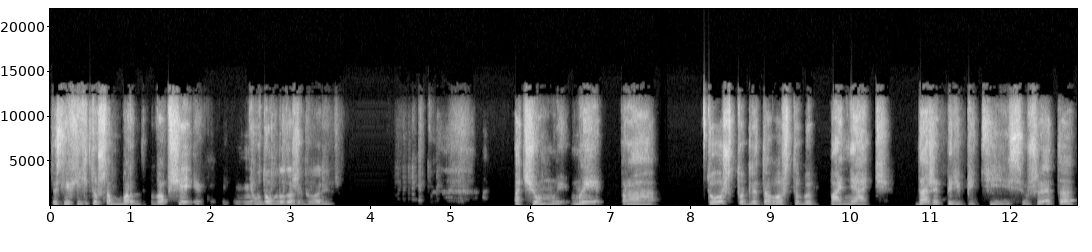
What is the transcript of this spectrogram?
То есть не какие-то уж там бар... вообще неудобно даже говорить. О чем мы? Мы про то, что для того, чтобы понять даже перипетии сюжета,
